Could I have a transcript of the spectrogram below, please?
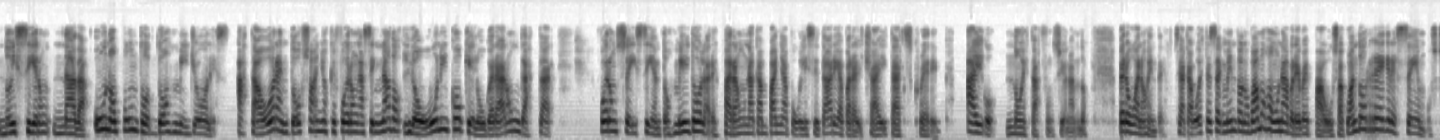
No hicieron nada, 1.2 millones. Hasta ahora, en dos años que fueron asignados, lo único que lograron gastar fueron 600 mil dólares para una campaña publicitaria para el Child Tax Credit. Algo no está funcionando. Pero bueno, gente, se acabó este segmento. Nos vamos a una breve pausa. Cuando regresemos,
